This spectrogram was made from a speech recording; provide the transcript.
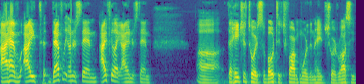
I have I t- definitely understand. I feel like I understand uh, the hatred towards Subotic far more than the hatred towards Rossi.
